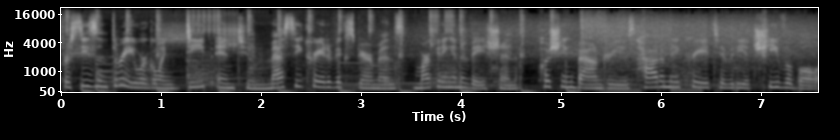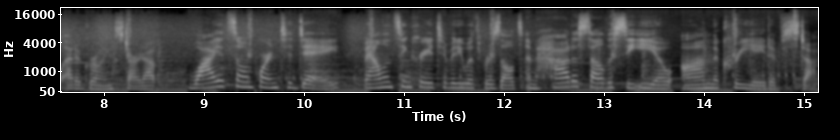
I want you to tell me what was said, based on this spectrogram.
For season three, we're going deep into messy creative experiments, marketing innovation, pushing boundaries, how to make creativity achievable at a growing startup, why it's so important today, balancing creativity with results, and how to sell the CEO on the creative stuff.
